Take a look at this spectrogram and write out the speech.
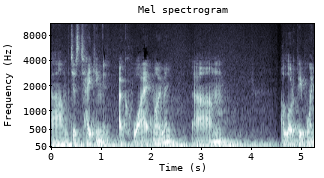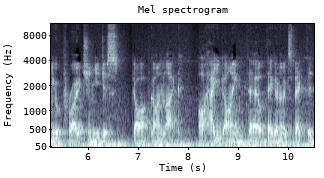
um, just taking a quiet moment. Um, a lot of people, when you approach and you just go up going like, oh, how you going? They're, they're going to expect the,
